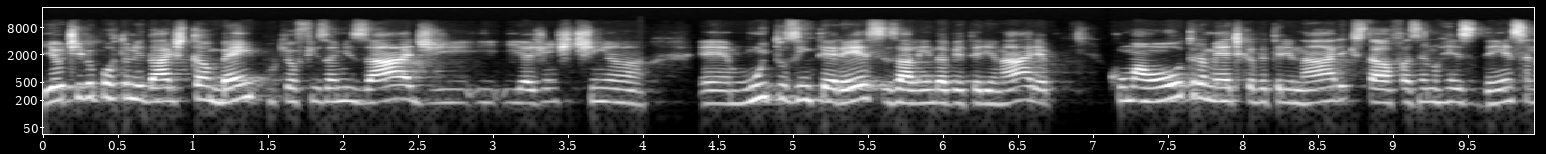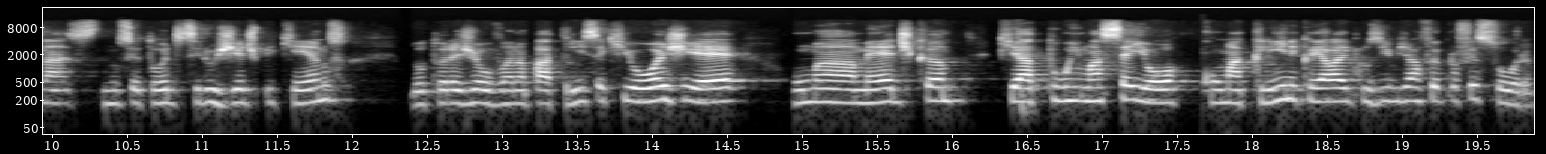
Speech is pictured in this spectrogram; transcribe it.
E eu tive a oportunidade também, porque eu fiz amizade e, e a gente tinha é, muitos interesses além da veterinária, com uma outra médica veterinária que estava fazendo residência nas, no setor de cirurgia de pequenos, doutora Giovana Patrícia, que hoje é uma médica que atua em Maceió com uma clínica e ela inclusive já foi professora.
